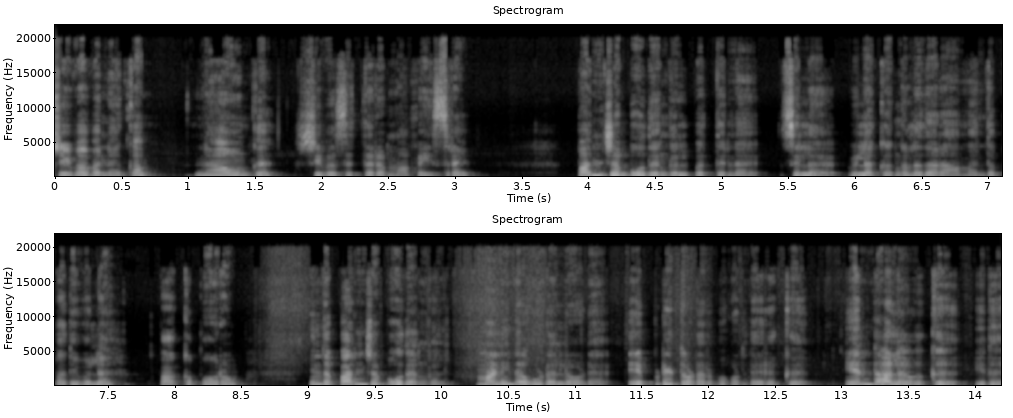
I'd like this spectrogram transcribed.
சிவ வணக்கம் நான் உங்கள் சிவசித்தரம்மா பேசுகிறேன் பஞ்சபூதங்கள் பற்றின சில விளக்கங்களை தான் நாம் இந்த பதிவில் பார்க்க போகிறோம் இந்த பஞ்சபூதங்கள் மனித உடலோட எப்படி தொடர்பு கொண்டு இருக்குது எந்த அளவுக்கு இது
